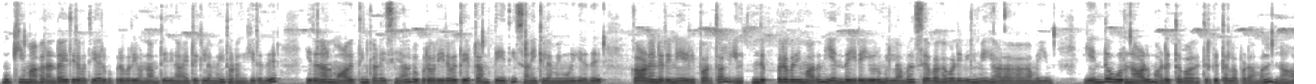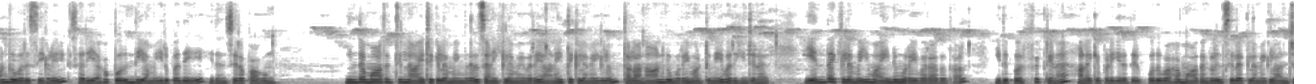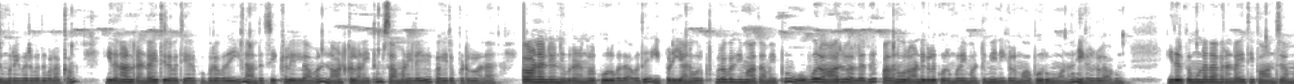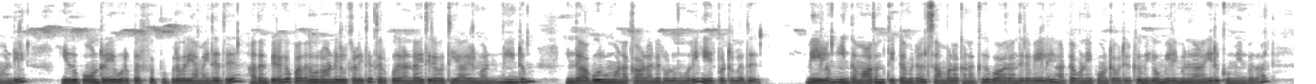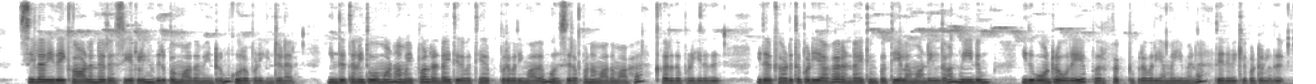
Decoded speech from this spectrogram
முக்கியமாக ரெண்டாயிரத்தி இருபத்தி ஆறு பிப்ரவரி ஒன்றாம் தேதி ஞாயிற்றுக்கிழமை தொடங்குகிறது. இதனால் மாதத்தின் கடைசி நாள் பிப்ரவரி இருபத்தி எட்டாம் தேதி சனிக்கிழமை முடிகிறது. காலண்டரை நேரில் பார்த்தால் இந்த பிப்ரவரி மாதம் எந்த இடையூறும் இல்லாமல் செவ்வக வடிவில் மிக அழகாக அமையும். எந்த ஒரு நாளும் அடுத்த வாரத்திற்கு தள்ளப்படாமல் நான்கு வரிசைகளில் சரியாக பொருந்தி அமையிருப்பதே இதன் சிறப்பாகும். இந்த மாதத்தில் ஞாயிற்றுக்கிழமை முதல் சனிக்கிழமை வரை அனைத்து கிழமைகளும் தலா நான்கு முறை மட்டுமே வருகின்றனர். எந்த கிழமையும் ஐந்து முறை வராததால் இது பெர்ஃபெக்ட் என அழைக்கப்படுகிறது. பொதுவாக மாதங்களில் சில கிழமைகள் அஞ்சு முறை வருவது வழக்கம். இதனால் ரெண்டாயிரத்தி இருபத்தி ஆறு பிப்ரவரியில் அந்த சிக்கல் இல்லாமல் நாட்கள் அனைத்தும் சமநிலையில் பகிரப்பட்டுள்ளன. காலண்டர் நிபுணர்கள் கூறுவதாவது இப்படியான ஒரு பிப்ரவரி மாத அமைப்பு ஒவ்வொரு ஆறு அல்லது பதினோரு ஆண்டுகளுக்கு ஒரு முறை மட்டுமே நிகழும் அபூர்வமான நிகழ்வுகளாகும். இதற்கு முன்னதாக ரெண்டாயிரத்தி பாஞ்சாம் ஆண்டில் இது போன்றே ஒரு பெர்ஃபெக்ட் பிப்ரவரி அமைந்தது. அதன் பிறகு பதினோரு ஆண்டுகள் கழித்து தற்போது ரெண்டாயிரத்தி இருபத்தி ஆறில் மீண்டும் இந்த அபூர்வமான காலண்டர் ஒழுங்குமுறை ஏற்பட்டுள்ளது. மேலும் இந்த மாதம் திட்டமிடல் சம்பள கணக்கு வாராந்திர வேலை அட்டவணை போன்றவற்றிற்கு மிகவும் எளிமையான இருக்கும் என்பதால் சிலர் இதை காலண்டர் ரசிகர்களின் விருப்ப மாதம் என்றும் கூறப்படுகின்றனர். இந்த தனித்துவமான அமைப்பால் ரெண்டாயிரத்தி இருபத்தி ஆறு பிப்ரவரி மாதம் ஒரு சிறப்பான மாதமாக கருதப்படுகிறது. இதற்கு அடுத்தபடியாக ரெண்டாயிரத்தி முப்பத்தி ஏழாம் ஆண்டில்தான் மீண்டும் இது போன்ற ஒரே பெர்ஃபெக்ட் பிப்ரவரி அமையும் என தெரிவிக்கப்பட்டுள்ளது.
